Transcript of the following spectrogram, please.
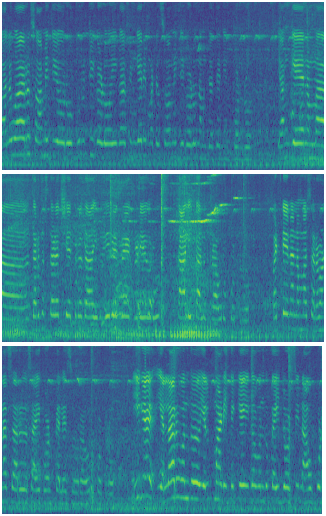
ಹಲವಾರು ಸ್ವಾಮೀಜಿಯವರು, ಗುರುಜಿಗಳು, ಈಗ ಶೃಂಗೇರಿ ಮಠದ ಸ್ವಾಮೀಜಿಗಳು ನಮ್ಮ ಜೊತೆ ನಿಂತ್ಕೊಂಡ್ರು. ಹಂಗೆ ನಮ್ಮ ಧರ್ಮಸ್ಥಳ ಕ್ಷೇತ್ರದ ವೀರೇಂದ್ರ ಕಡೆಯವರು ತಾಳಿ ತಾಲೂಕರು ಅವರು ಕೊಟ್ಟರು ಬಟ್ಟೆನ ನಮ್ಮ ಸರವಣ ಸರ್, ಸಾಯಿಗೋಡ್ ಪ್ಯಾಲೇಸ್ ಅವರು ಅವರು ಕೊಟ್ಟರು ಹೀಗೆ ಎಲ್ಲರೂ ಒಂದು ಎಲ್ಪ್ ಮಾಡಿದ್ದಕ್ಕೆ ಈಗ ಒಂದು ಕೈ ಜೋಡಿಸಿ ನಾವು ಕೂಡ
